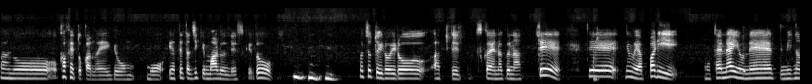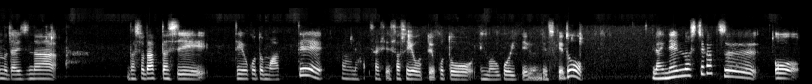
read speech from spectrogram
あのカフェとかの営業もやってた時期もあるんですけど、うんうんうん。まあ、ちょっといろいろあって使えなくなってででもやっぱりもったいないよねってみんなの大事な場所だったしっていうこともあってあの再生させようっていうことを今動いてるんですけど来年の7月を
